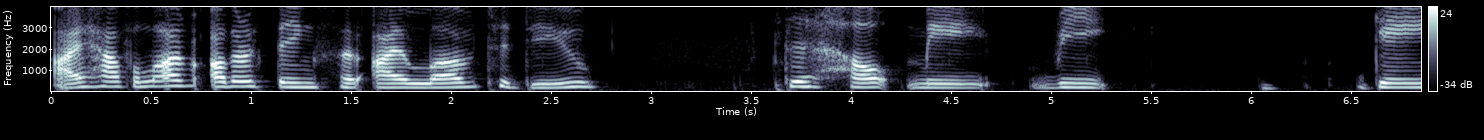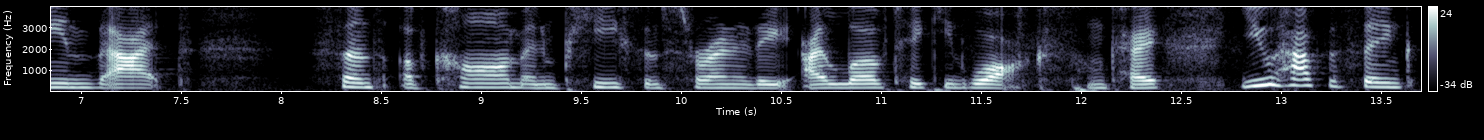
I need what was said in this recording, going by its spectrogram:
I have a lot of other things that I love to do to help me regain that sense of calm and peace and serenity. I love taking walks. Okay. You have to think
